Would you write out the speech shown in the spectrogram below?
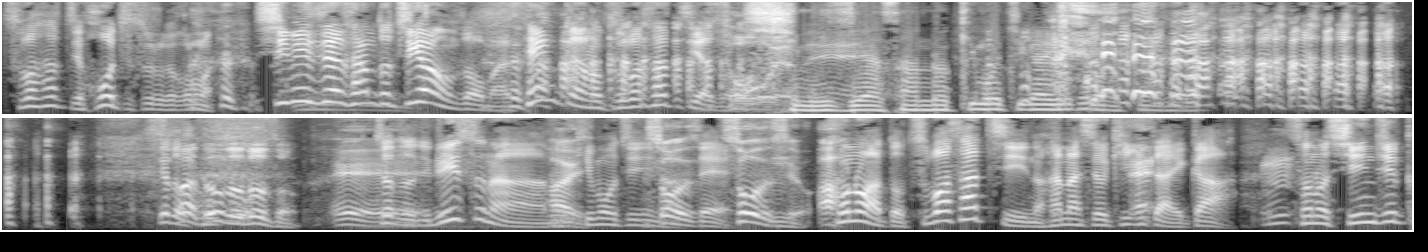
つばさっち放置するか、この前、清水屋さんと違うんぞ、お前。天下のつばさっちやぞ。清水屋さんの気持ちがよくわかる。けど、どうぞどうぞ。ええ。ちょっとリスナーの気持ちになって、はい。そうです。そうですよ。あ。この後、つばさっちの話を聞きたいか、その新宿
